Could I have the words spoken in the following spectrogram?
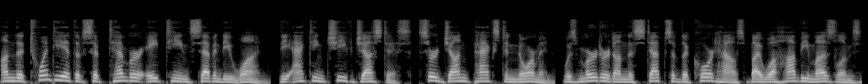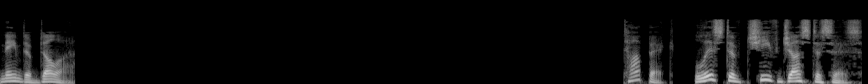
On 20 September 1871, the acting Chief Justice, Sir John Paxton Norman, was murdered on the steps of the courthouse by Wahhabi Muslims named Abdullah. List of Chief Justices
